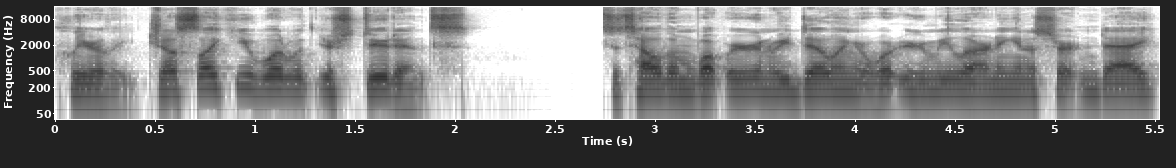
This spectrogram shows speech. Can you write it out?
clearly, just like you would with your students to tell them what we're going to be doing or what you're going to be learning in a certain day.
